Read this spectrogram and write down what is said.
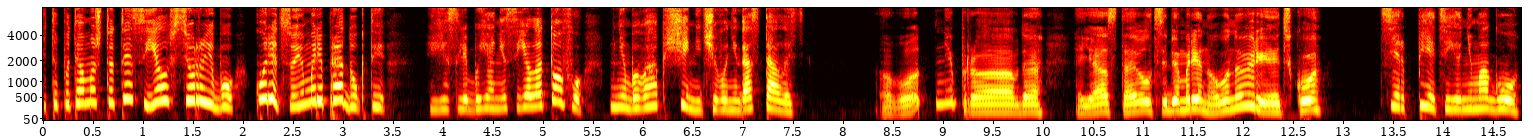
«Это потому, что ты съел всю рыбу, курицу и морепродукты. Если бы я не съела тофу, мне бы вообще ничего не досталось». «Вот неправда. Я оставил тебе маринованную редьку». «Терпеть ее не могу».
